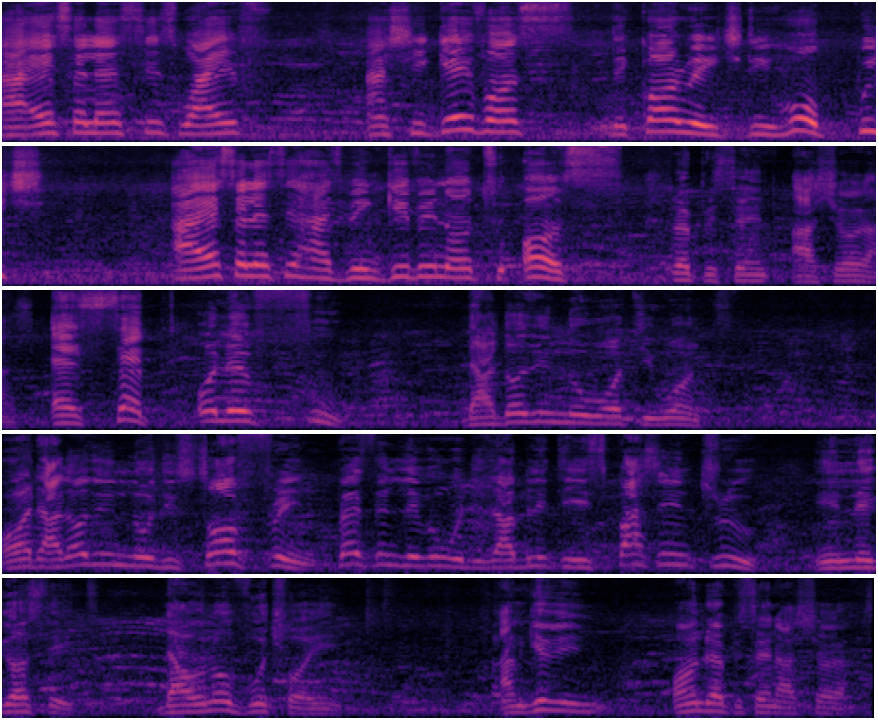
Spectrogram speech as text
our Excellency's wife, and she gave us the courage, the hope, which our Excellency has been giving unto us. represent assurance except only fool that doesn't know what he want or that doesn't know the suffering person living with disability is passing through in lagos state that will not vote for him i'm giving hundred percent assurance.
